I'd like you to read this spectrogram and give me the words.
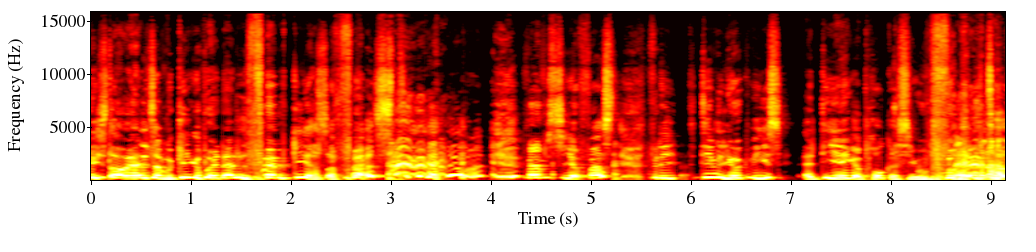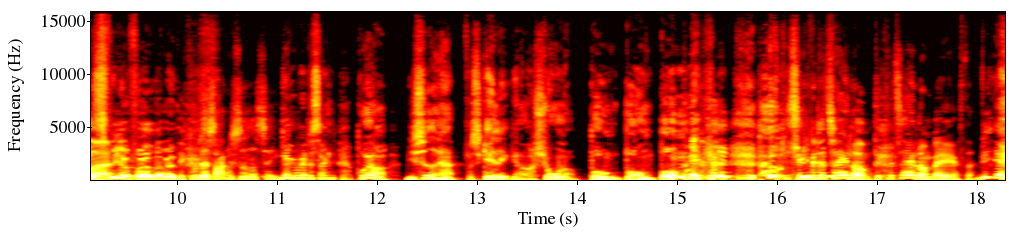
vi står alle sammen og kigger på hinanden, hvem giver sig først? hvem siger først? Fordi de vil jo ikke vise, at de ikke er progressive forældre Nej, og nej. svigerforældre, vel? Det kan vi da sagtens sidde og se. Det kan vi da sagt. Prøv at høre, vi sidder her, forskellige generationer. Bum, bum, bum. Det kan vi da tale om. Det kan vi tale om bagefter. Vi er,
